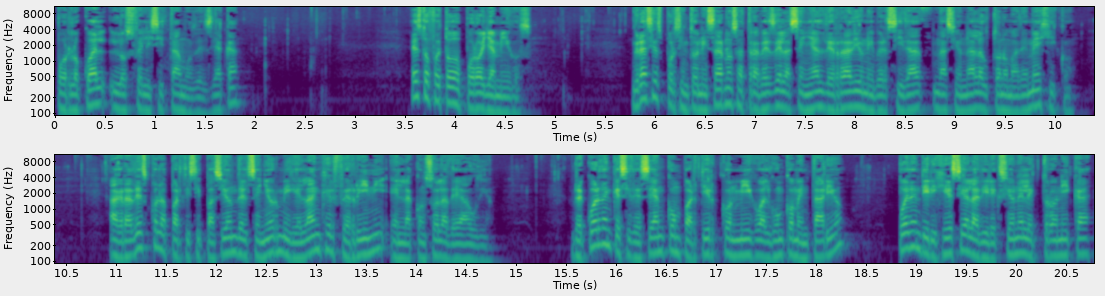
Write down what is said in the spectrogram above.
por lo cual los felicitamos desde acá. Esto fue todo por hoy, amigos. Gracias por sintonizarnos a través de la señal de Radio Universidad Nacional Autónoma de México. Agradezco la participación del señor Miguel Ángel Ferrini en la consola de audio. Recuerden que si desean compartir conmigo algún comentario, pueden dirigirse a la dirección electrónica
